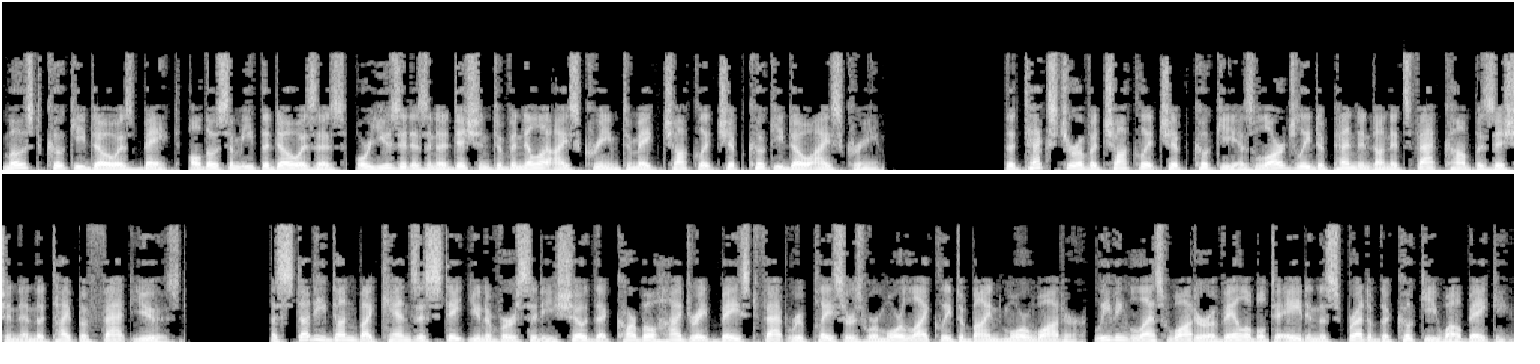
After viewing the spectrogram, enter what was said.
Most cookie dough is baked, although some eat the dough as is, or use it as an addition to vanilla ice cream to make chocolate chip cookie dough ice cream. The texture of a chocolate chip cookie is largely dependent on its fat composition and the type of fat used. A study done by Kansas State University showed that carbohydrate-based fat replacers were more likely to bind more water, leaving less water available to aid in the spread of the cookie while baking.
